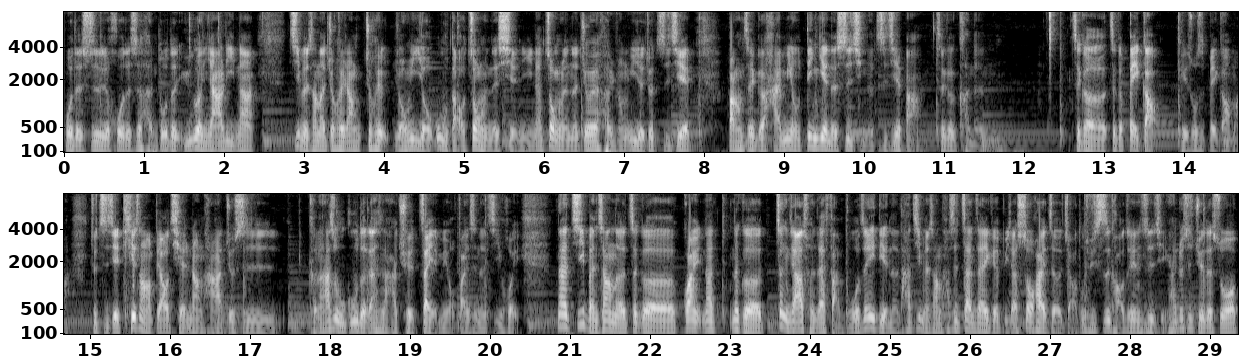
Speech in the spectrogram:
或者是或者是很多的舆论压力，那基本上呢就会让就会容易有误导众人的嫌疑，那众人呢就会很容易的就直接帮这个还没有定验的事情呢，直接把这个可能这个这个被告。可以说是被告嘛，就直接贴上了标签，让他就是可能他是无辜的，但是他却再也没有翻身的机会。那基本上呢，这个关于那那个郑家纯在反驳这一点呢，他基本上他是站在一个比较受害者的角度去思考这件事情，他就是觉得说，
